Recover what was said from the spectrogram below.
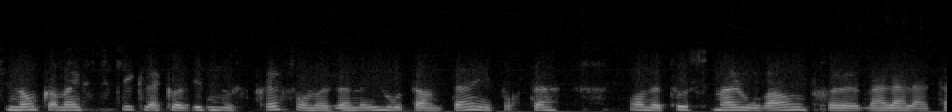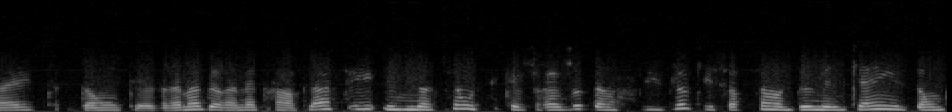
Sinon, comment expliquer que la COVID nous stresse? On n'a jamais eu autant de temps et pourtant, on a tous mal au ventre, euh, mal à la tête. Donc, euh, vraiment de remettre en place. Et une notion aussi que je rajoute dans ce livre-là, qui est sorti en 2015, donc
